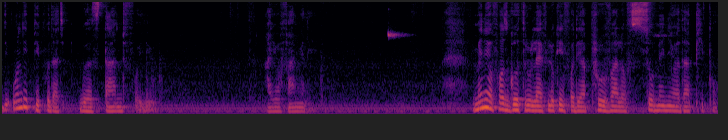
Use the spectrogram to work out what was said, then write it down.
the only people that will stand for you are your family. Many of us go through life looking for the approval of so many other people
